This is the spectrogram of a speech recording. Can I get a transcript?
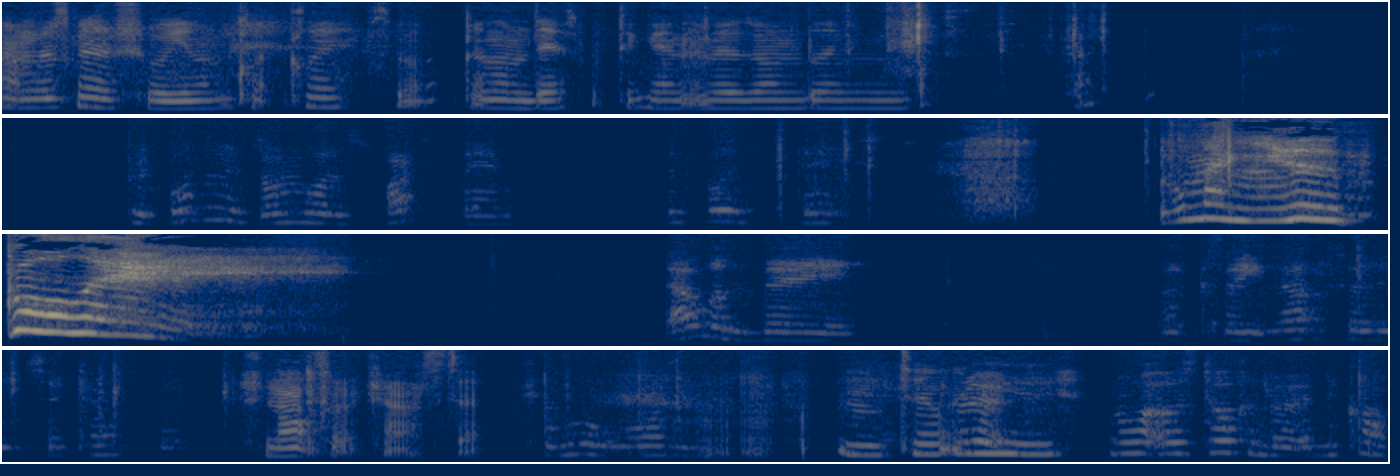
I'm just gonna show you them quickly, so because I'm desperate to get into the zombies. But wasn't it someone's first then? Was the best? Oh my new goalie! That wasn't very exciting. That sounded sarcastic. It's not sarcastic. I know it wasn't. I'm telling Look. you. Know what I was talking about in the car?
